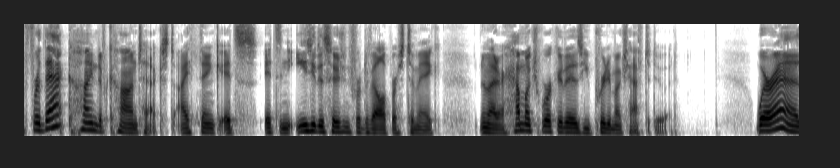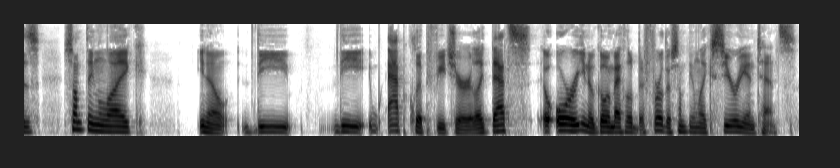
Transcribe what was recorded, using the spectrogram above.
for that kind of context, I think it's it's an easy decision for developers to make. No matter how much work it is, you pretty much have to do it. Whereas something like, you know, the the app clip feature, like that's, or, you know, going back a little bit further, something like Siri Intents.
